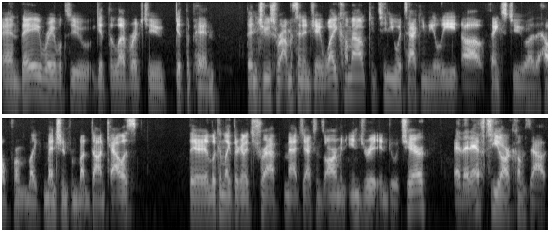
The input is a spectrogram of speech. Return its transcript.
And they were able to get the leverage to get the pin. Then Juice Robinson and Jay White come out, continue attacking the elite, uh, thanks to uh, the help from, like mentioned, from Don Callis. They're looking like they're going to trap Matt Jackson's arm and injure it into a chair. And then FTR comes out.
